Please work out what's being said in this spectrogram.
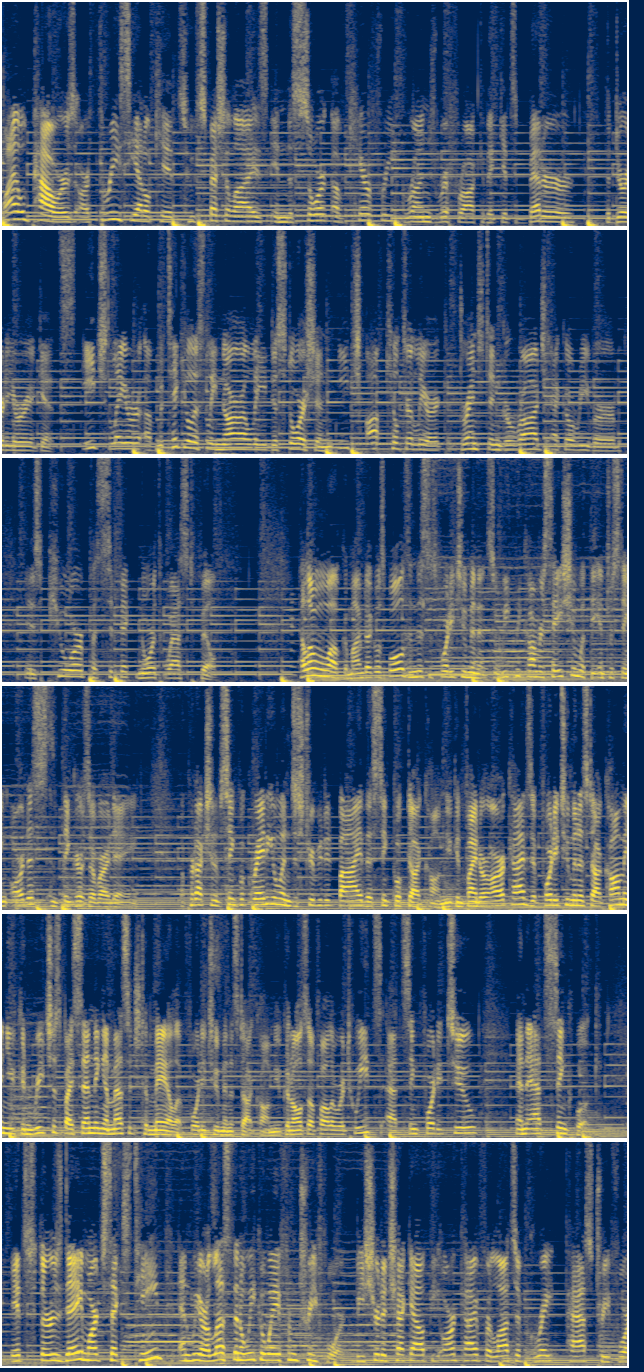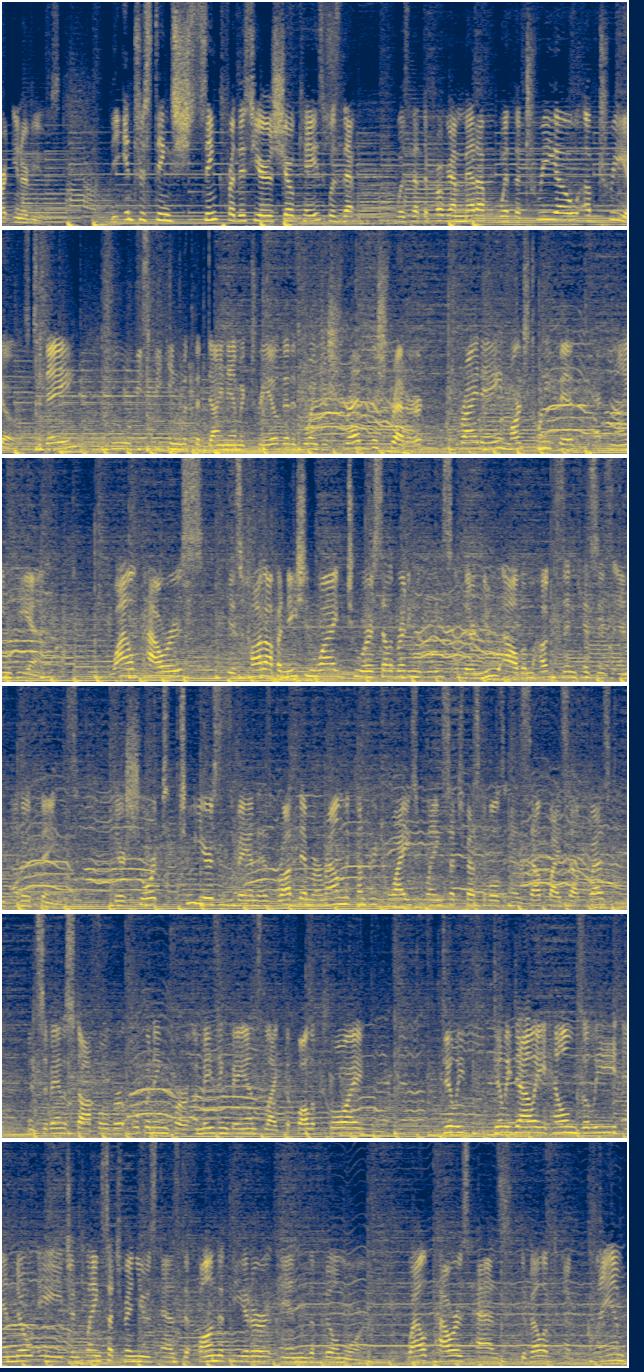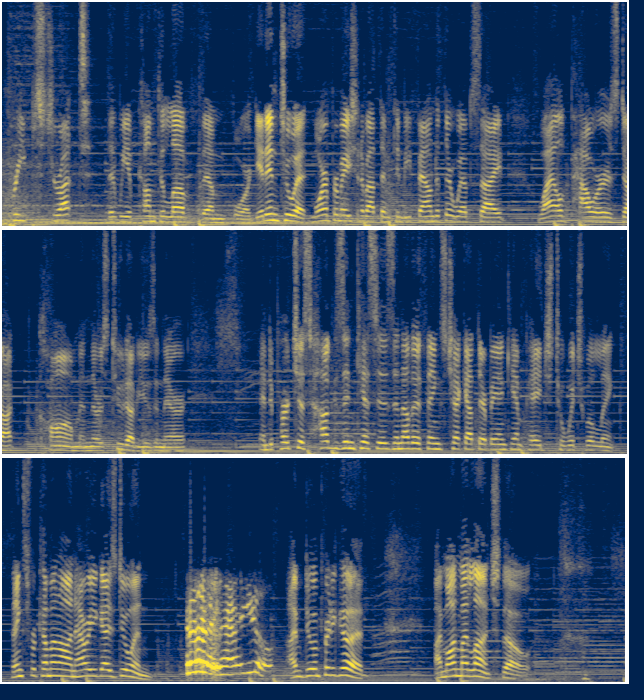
Wild Powers are three Seattle kids who specialize in the sort of carefree grunge riff rock that gets better the dirtier it gets. Each layer of meticulously gnarly distortion, each off kilter lyric drenched in garage echo reverb, is pure Pacific Northwest filth. Hello and welcome. I'm Douglas Bowles, and this is 42 Minutes, a weekly conversation with the interesting artists and thinkers of our day. Production of SyncBook Radio and distributed by thesyncbook.com. You can find our archives at 42minutes.com, and you can reach us by sending a message to mail at 42minutes.com. You can also follow our tweets at Sync42 and at SyncBook. It's Thursday, March 16th, and we are less than a week away from Treefort. Be sure to check out the archive for lots of great past Treefort interviews. The interesting sync for this year's showcase was that was that the program met up with a trio of trios. Today, we will be speaking with the dynamic trio that is going to shred the shredder Friday, March 25th at 9 p.m. Wild Powers is hot off a nationwide tour celebrating the release of their new album, Hugs and Kisses and Other Things. Their short two years as a band has brought them around the country twice, playing such festivals as South by Southwest and Savannah Stopover, opening for amazing bands like The Fall of Troy, Dilly, Dilly Dally, Helms and No Age, and playing such venues as the Fonda Theater and the Fillmore. Wild Powers has developed a glam creep strut that we have come to love them for. Get into it. More information about them can be found at their website, wildpowers.com, and there's two W's in there. And to purchase hugs and kisses and other things, check out their Bandcamp page, to which we'll link. Thanks for coming on. How are you guys doing? Good. How are you? I'm doing pretty good. I'm on my lunch, though.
